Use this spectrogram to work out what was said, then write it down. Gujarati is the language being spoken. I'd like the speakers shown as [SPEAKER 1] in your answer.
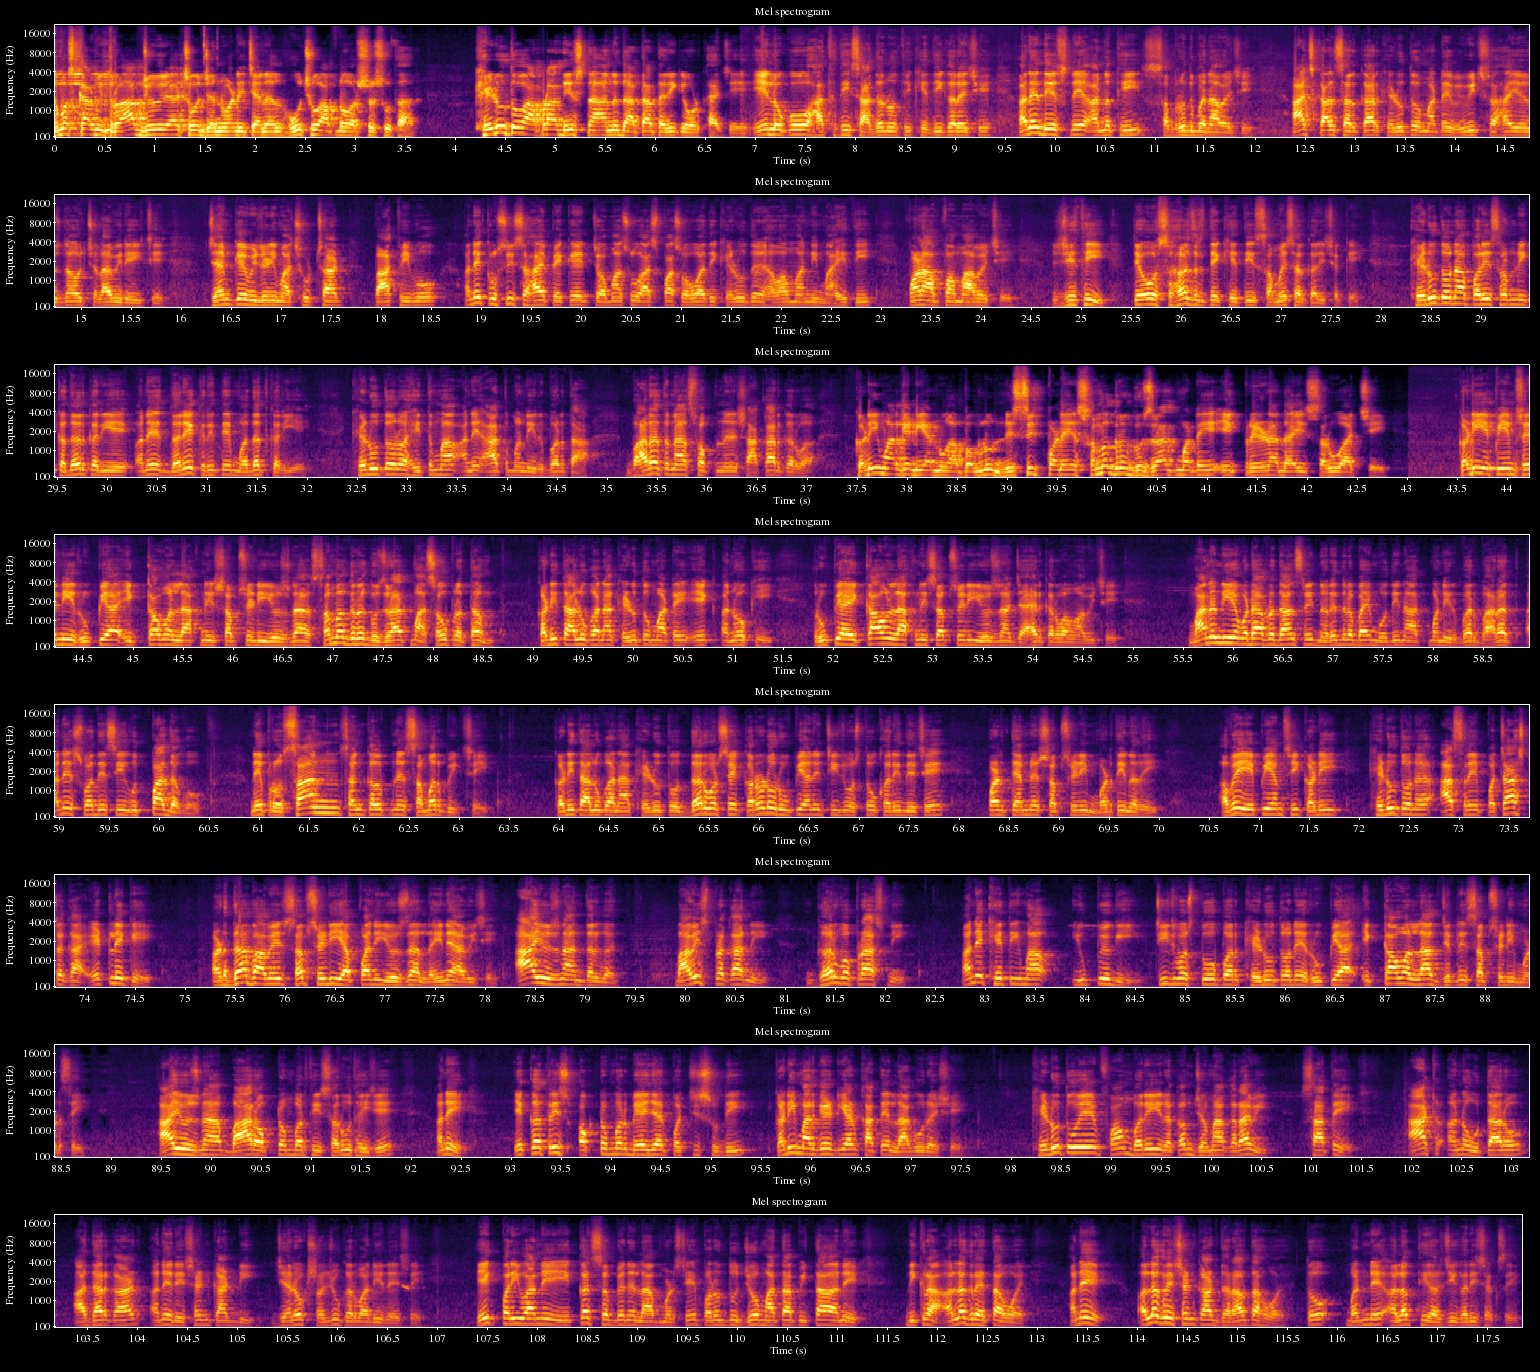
[SPEAKER 1] નમસ્કાર મિત્રો, આપ જોઈ રહ્યા છો જનવાણી ચેનલ. હું છું આપનો હર્ષ સુથાર. ખેડૂતો આપણા દેશના અન્નદાતા તરીકે ઓળખાય છે. એ લોકો હાથથી સાધનોથી ખેતી કરે છે અને દેશને અન્નથી સમૃદ્ધ બનાવે છે. આજકાલ સરકાર ખેડૂતો માટે વિવિધ સહાય યોજનાઓ ચલાવી રહી છે. જેમ કે વીજળીમાં છૂટછાટ, પાક વીમો અને કૃષિ સહાય પેકેજ ચોમાસું આસપાસ હોવાથી ખેડૂતોને હવામાનની માહિતી પણ આપવામાં આવે છે. જેથી તેઓ સહજ રીતે ખેતી સમયસર કરી શકે. ખેડૂતોના પરિશ્રમની કદર કરીએ અને દરેક રીતે મદદ કરીએ. ખેડૂતોના હિતમાં અને આત્મનિર્ભરતા, ભારતના સ્વપ્નને સાકાર કરવા. કડી માર્કેટ યાર્ડનું આ પગલું નિશ્ચિતપણે સમગ્ર ગુજરાત માટે એક પ્રેરણાદાયી શરૂઆત છે. કડી એપીએમસીની રૂપિયા એકાવન લાખની સબસિડી યોજના સમગ્ર ગુજરાતમાં સૌપ્રથમ કડી તાલુકાના ખેડૂતો માટે એક અનોખી રૂપિયા એકાવન લાખની સબસિડી યોજના જાહેર કરવામાં આવી છે. માનનીય વડાપ્રધાન શ્રી નરેન્દ્રભાઈ મોદીના આત્મનિર્ભર ભારત અને સ્વદેશી ઉત્પાદકો ને પ્રોત્સાહન સંકલ્પને સમર્પિત છે. કડી તાલુકાના ખેડૂતો દર વર્ષે કરોડો રૂપિયાની ચીજ વસ્તુઓ ખરીદે છે, પણ તેમને સબસિડી મળતી નથી. હવે એપીએમસી કડી ખેડૂતોને આશરે પચાસ ટકા એટલે કે અડધા ભાવે સબસિડી આપવાની યોજના લઈને આવી છે. આ યોજના અંતર્ગત બાવીસ પ્રકારની ઘર વપરાશની અને ખેતીમાં ઉપયોગી ચીજવસ્તુઓ પર ખેડૂતોને રૂપિયા એકાવન લાખ જેટલી સબસિડી મળશે. આ યોજના બાર ઓક્ટોબરથી શરૂ થઈ છે અને એકત્રીસ ઓક્ટોબર બે હજાર પચીસ સુધી કડી માર્કેટ યાર્ડ ખાતે લાગુ રહેશે. ખેડૂતોએ ફોર્મ ભરી રકમ જમા કરાવી સાથે આઠ અનો ઉતારો, આધાર કાર્ડ અને રેશન કાર્ડની ઝેરોક્ષ રજૂ કરવાની રહેશે. એક પરિવારને એક જ સભ્યને લાભ મળશે, પરંતુ જો માતા પિતા અને દીકરા અલગ રહેતા હોય અને અલગ રેશન કાર્ડ ધરાવતા હોય તો બંને અલગથી અરજી કરી શકશે.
